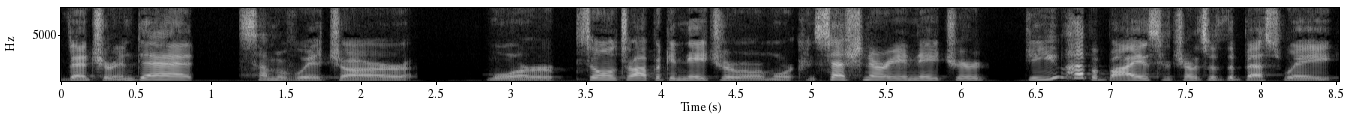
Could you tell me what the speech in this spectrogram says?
venture and debt, some of which are more philanthropic in nature or more concessionary in nature. Do you have a bias in terms of the best way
